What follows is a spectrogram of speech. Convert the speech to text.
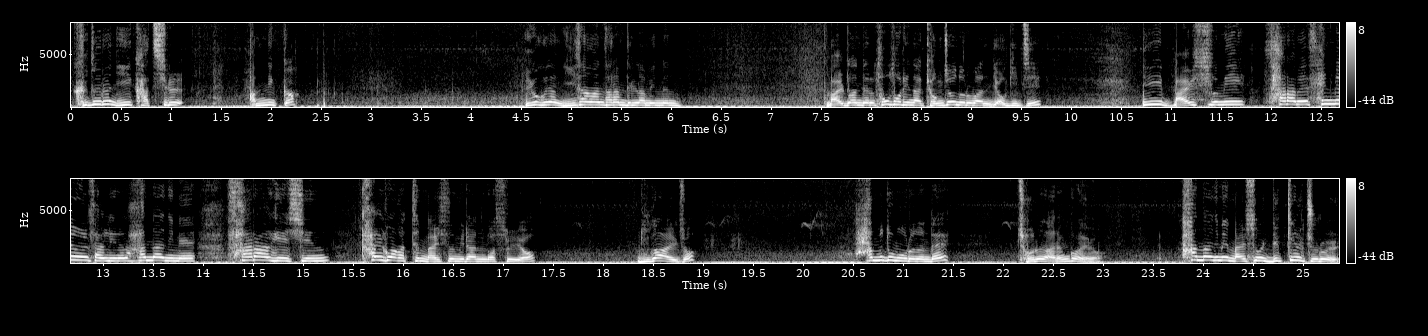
그들은 이 가치를 압니까? 이거 그냥 이상한 사람들만 있는 말도 안 되는 소설이나 경전으로만 여기지 이 말씀이 사람의 생명을 살리는 하나님의 살아계신 칼과 같은 말씀이라는 것을요, 누가 알죠? 아무도 모르는데 저는 아는 거예요. 하나님의 말씀을 느낄 줄을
